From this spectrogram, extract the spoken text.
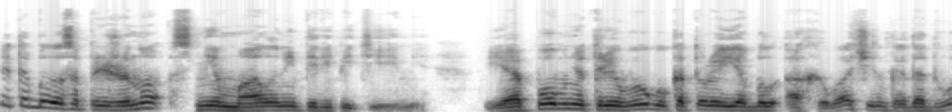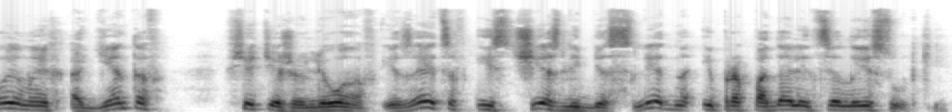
Это было сопряжено с немалыми перипетиями. Я помню тревогу, которой я был охвачен, когда двое моих агентов все те же Леонов и Зайцев исчезли бесследно и пропадали целые сутки.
